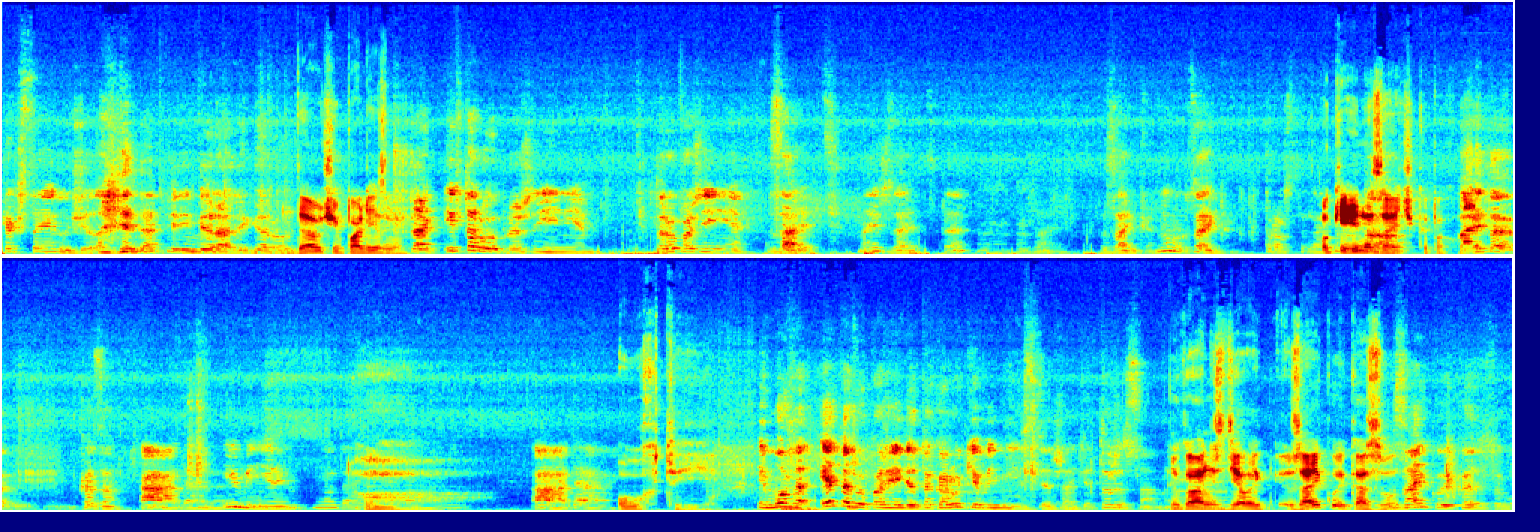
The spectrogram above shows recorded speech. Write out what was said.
как в старину делали, да, перебирали горох. Да, очень полезно. Так, и второе упражнение. Второе упражнение заяц. Знаешь заяц, да? Заяц. Зайка. Ну, зайка. Просто, да. Окей, Ну на да. зайчика А похоже. это коза. А, да, да. И меняем. Ну да. А, да. Ух ты. И можно это же упражнение делать, только руки вниз держать. Это то же самое. Ну-ка, Аня, сделай зайку и козу. Зайку и козу.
